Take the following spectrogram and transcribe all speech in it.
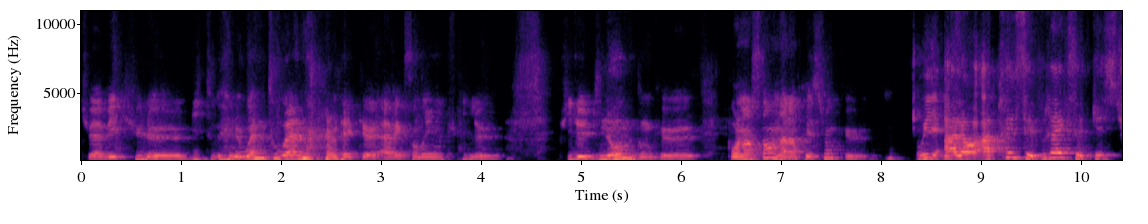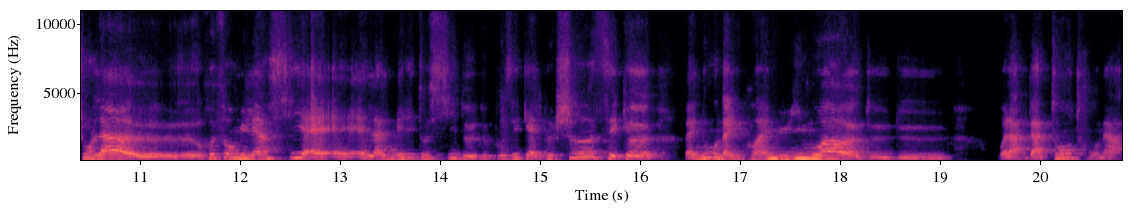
tu as vécu le one-to-one avec, avec Sandrine, puis le, le binôme. Donc, euh, pour l'instant, on a l'impression que... Oui, alors après, c'est vrai que cette question-là, euh, reformulée ainsi, elle, a le mérite aussi de, poser quelque chose. C'est que ben, nous, on a eu quand même huit mois de, voilà, d'attente où on a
